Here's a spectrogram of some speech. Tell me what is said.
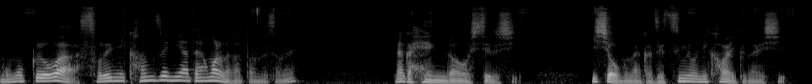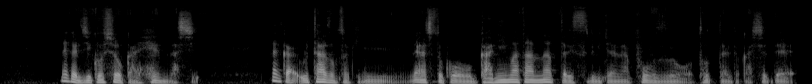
ももクロはそれに完全に当てはまらなかったんですよね。なんか変顔してるし。衣装もなんか絶妙に可愛くないし。なんか自己紹介変だし。なんか歌の時になんかちょっとこうガニ股になったりするみたいなポーズを取ったりとかしてて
